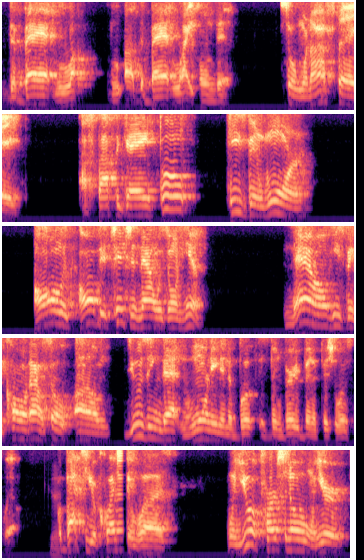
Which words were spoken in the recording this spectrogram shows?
the bad li- uh, the bad light on them. So when I say I stop the game, boom, he's been warned. All all the attention now is on him. Now he's been called out. So um, using that warning in the book has been very beneficial as well. Good. But back to your question was when you're personal, when you're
